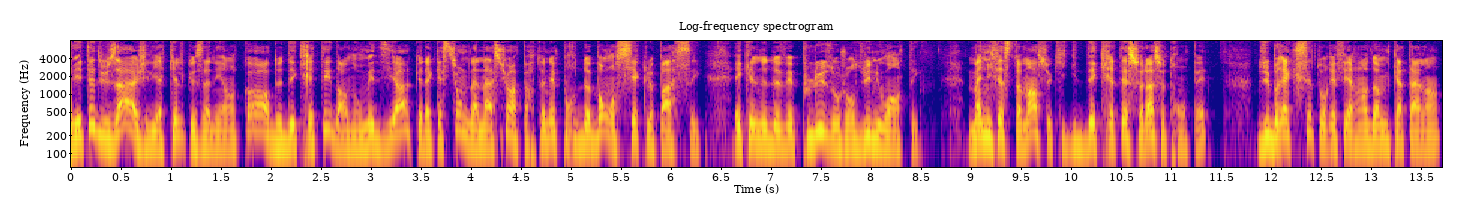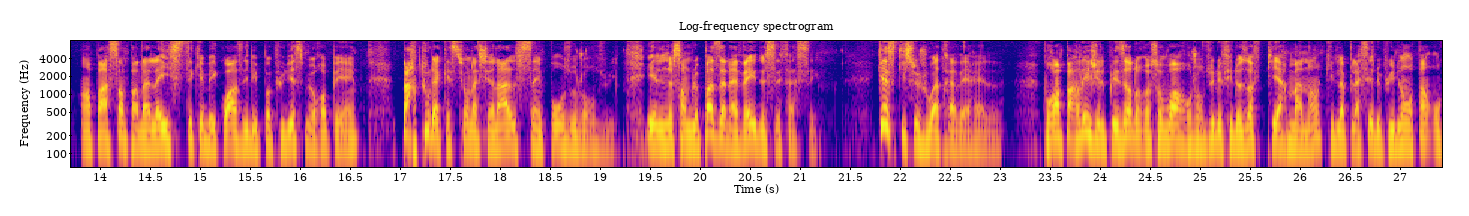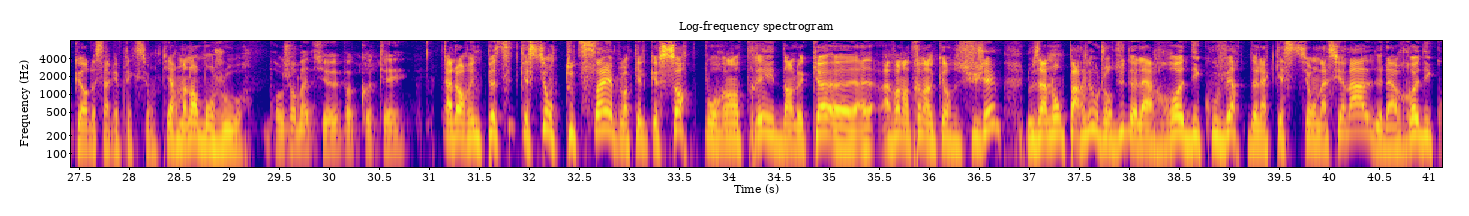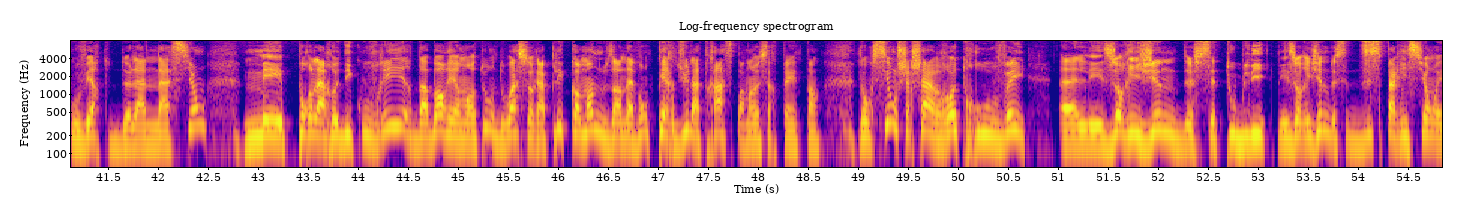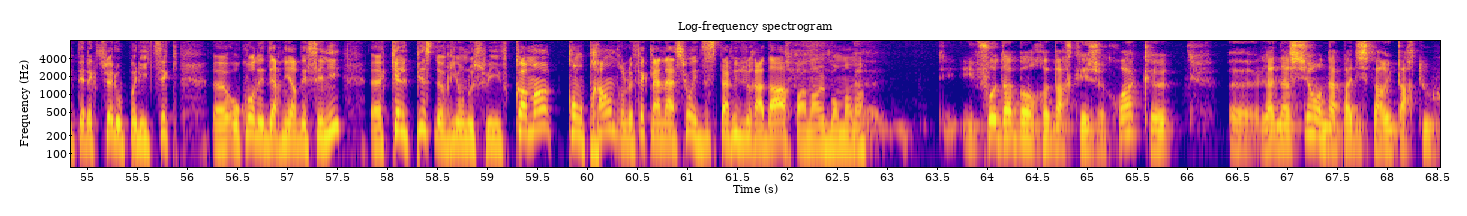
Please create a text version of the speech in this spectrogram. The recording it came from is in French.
Il était d'usage, il y a quelques années encore, de décréter dans nos médias que la question de la nation appartenait pour de bon au siècle passé et qu'elle ne devait plus aujourd'hui nous hanter. Manifestement, ceux qui décrétaient cela se trompaient. Du Brexit au référendum catalan, en passant par la laïcité québécoise et les populismes européens, partout la question nationale s'impose aujourd'hui, et elle ne semble pas à la veille de s'effacer. Qu'est-ce qui se joue à travers elle? Pour en parler, j'ai le plaisir de recevoir aujourd'hui le philosophe Pierre Manant, qui l'a placé depuis longtemps au cœur de sa réflexion. Pierre Manant, bonjour. Bonjour Mathieu, pas de côté. Alors, une petite question toute simple, en quelque sorte, pour rentrer dans le cœur, euh, avant d'entrer dans le cœur du sujet. Nous allons parler aujourd'hui de la redécouverte de la question nationale, de la redécouverte de la nation. Mais pour la redécouvrir, d'abord et avant tout, on doit se rappeler comment nous en avons perdu la trace pendant un certain temps. Donc, si on cherchait à retrouver euh, les origines de cet oubli, les origines de cette disparition intellectuelle ou politique euh, au cours des dernières décennies, euh, quelles pistes devrions-nous suivre? Comment comprendre le fait que la nation ait disparu du radar pendant un bon moment? il faut d'abord remarquer, je crois, que la nation n'a pas disparu partout.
